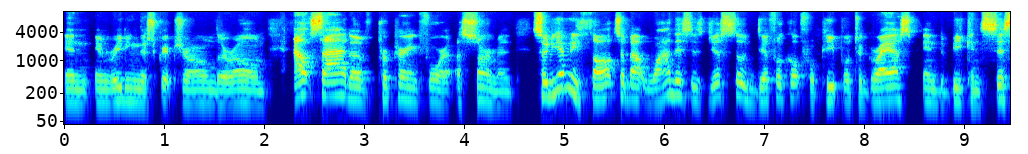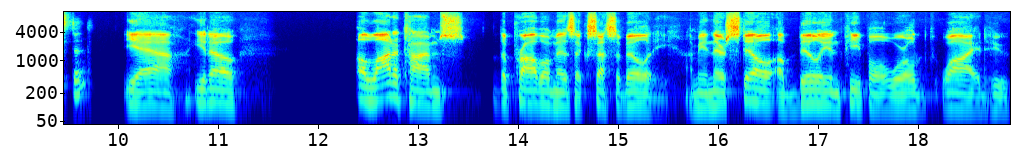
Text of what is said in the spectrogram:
and in reading the scripture on their own outside of preparing for a sermon. So, do you have any thoughts about why this is just so difficult for people to grasp and to be consistent? Yeah. You know, a lot of times the problem is accessibility. I mean, there's still a billion people worldwide who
